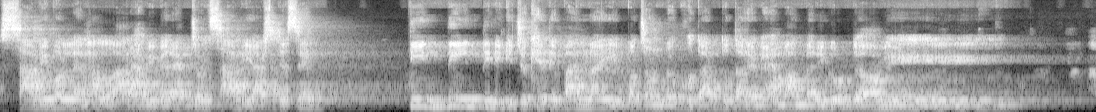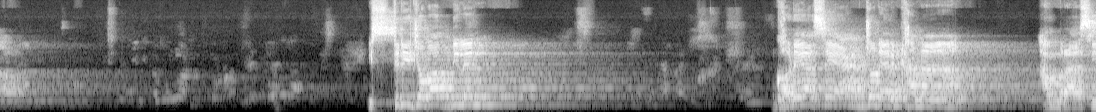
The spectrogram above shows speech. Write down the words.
সাবি বললেন, আল্লাহর হাবিবের একজন সাবি আসতেছেন। তিন দিন তিনি কিছু খেতে পান নাই প্রচণ্ড ক্ষুধার্ত, তারে মেহমানদারি করতে হবে। স্ত্রী জবাব দিলেন, ঘরে আছে একজনের খানা, আমরা আছি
